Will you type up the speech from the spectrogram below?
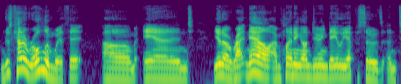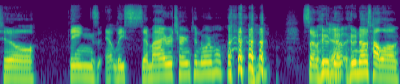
I'm just kind of rolling with it. Um, and, you know, right now I'm planning on doing daily episodes until things at least semi return to normal. mm-hmm. So who yeah. know who knows how long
